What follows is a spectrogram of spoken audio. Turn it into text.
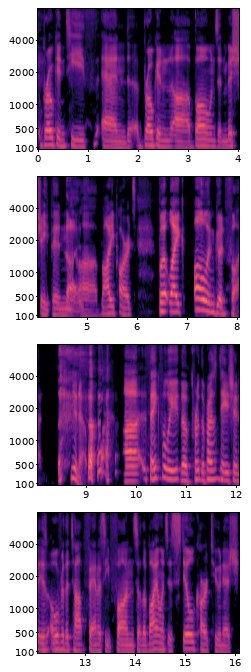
broken teeth and broken uh, bones and misshapen Nice. uh, body parts, but like all in good fun, you know. Uh, thankfully, the pr- the presentation is over the top fantasy fun, so the violence is still cartoonish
